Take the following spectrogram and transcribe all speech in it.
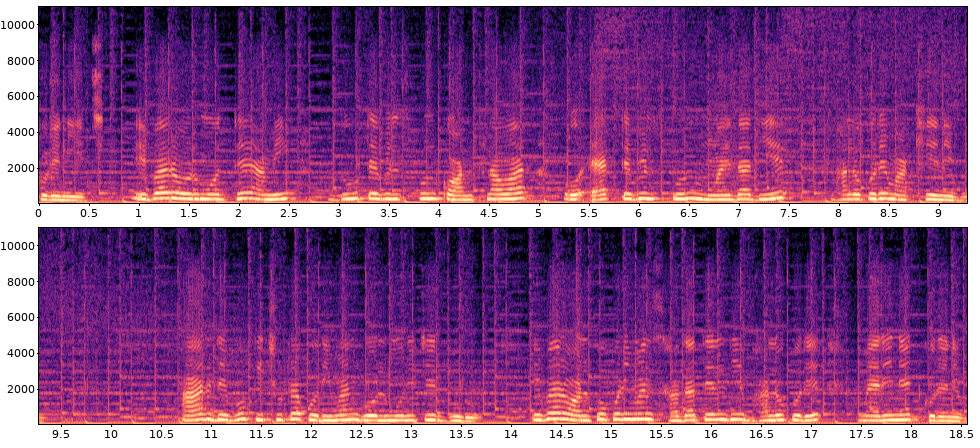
করে নিয়েছি। এবার ওর মধ্যে আমি দু টেবিল স্পুন কর্নফ্লাওয়ার ও এক টেবিল স্পুন ময়দা দিয়ে ভালো করে মাখিয়ে নেব। আর দেব কিছুটা পরিমাণ গোলমরিচের গুঁড়ো। এবার অল্প পরিমাণ সাদা তেল দিয়ে ভালো করে ম্যারিনেট করে নেব।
